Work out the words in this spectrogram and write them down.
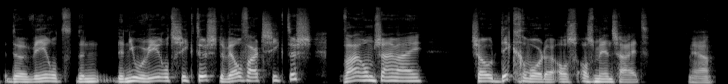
de wereld, de, de nieuwe wereldziektes, de welvaartsziektes. Waarom zijn wij zo dik geworden als, als mensheid? Ja,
